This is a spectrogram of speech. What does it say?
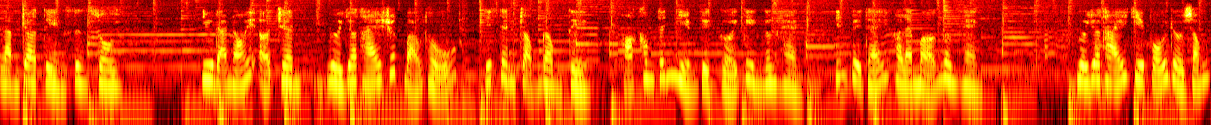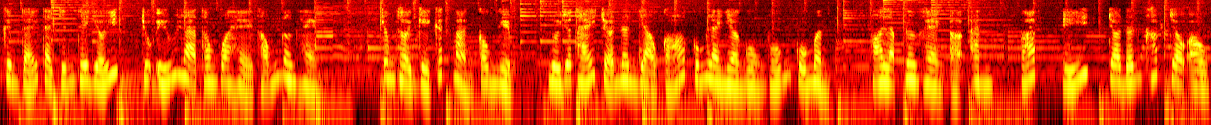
Làm cho tiền sinh sôi. Như đã nói ở trên, người Do Thái rất bảo thủ, chỉ xem trọng đồng tiền Họ không tín nhiệm việc gửi tiền ngân hàng, chính vì thế họ lại mở ngân hàng. Người Do Thái chi phối đời sống kinh tế tài chính thế giới chủ yếu là thông qua hệ thống ngân hàng. Trong thời kỳ cách mạng công nghiệp, người Do Thái trở nên giàu có cũng là nhờ nguồn vốn của mình. Họ lập ngân hàng ở Anh, Pháp, Ý cho đến khắp châu Âu,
